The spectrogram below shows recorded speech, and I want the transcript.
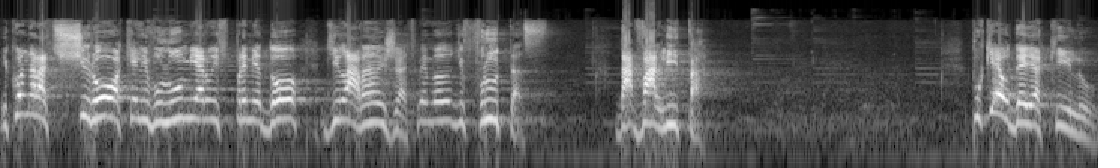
E quando ela tirou aquele volume, era um espremedor de laranja, espremedor de frutas, da valita. Por que eu dei aquilo?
